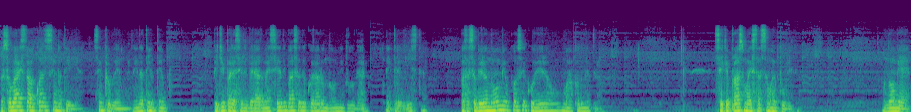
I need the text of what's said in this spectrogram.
Meu celular estava quase sem bateria. Sem problemas, ainda tenho tempo. Pedi para ser liberado mais cedo e basta decorar o nome do lugar da entrevista. Basta saber o nome eu posso recorrer ao mapa do metrô. Sei que é próximo à Estação República. O nome é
